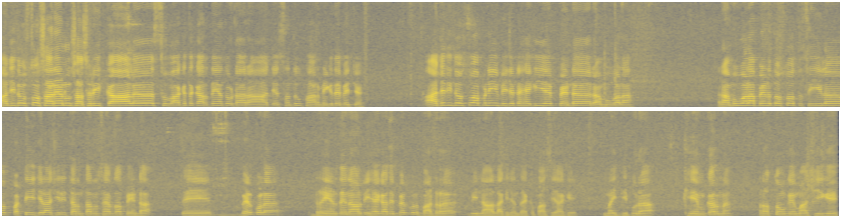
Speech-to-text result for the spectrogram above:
ਹਾਂਜੀ ਦੋਸਤੋ, ਸਾਰਿਆਂ ਨੂੰ ਸਤਿ ਸ੍ਰੀ ਅਕਾਲ। ਸਵਾਗਤ ਕਰਦੇ ਹਾਂ ਤੁਹਾਡਾ ਰਾਜ ਸੰਧੂ ਫਾਰਮਿੰਗ ਦੇ ਵਿੱਚ। ਅੱਜ ਦੀ ਦੋਸਤੋ, ਆਪਣੀ ਵਿਜ਼ਿਟ ਹੈਗੀ ਹੈ ਪਿੰਡ ਰਾਮੂਵਾਲਾ। ਰਾਮੂਵਾਲਾ ਪਿੰਡ ਦੋਸਤੋ, ਤਹਿਸੀਲ ਪੱਟੀ ਜ਼ਿਲ੍ਹਾ ਸ਼੍ਰੀ ਤਰਨਤਾਰਨ ਸਾਹਿਬ ਦਾ ਪਿੰਡ ਆ ਤੇ ਬਿਲਕੁਲ ਡਰੇਨ ਦੇ ਨਾਲ ਵੀ ਹੈਗਾ ਤੇ ਬਿਲਕੁਲ ਬਾਰਡਰ ਵੀ ਨਾਲ ਲੱਗ ਜਾਂਦਾ ਇੱਕ ਪਾਸੇ ਆ ਕੇ। ਮਹਿਦੀਪੁਰਾ, ਖੇਮਕਰਨ, ਰਤੋਂ ਕੇ ਮਾਛੀਗੇ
